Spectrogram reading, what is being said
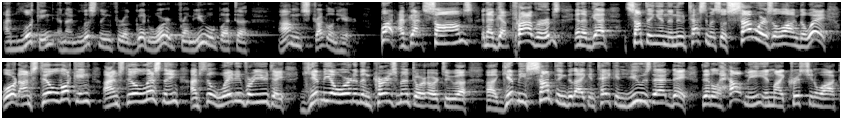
I'm looking and I'm listening for a good word from you, but I'm struggling here. But I've got Psalms and I've got Proverbs and I've got something in the New Testament. So, somewheres along the way, Lord, I'm still looking, I'm still listening, I'm still waiting for you to give me a word of encouragement or, or to uh, uh, give me something that I can take and use that day that'll help me in my Christian walk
